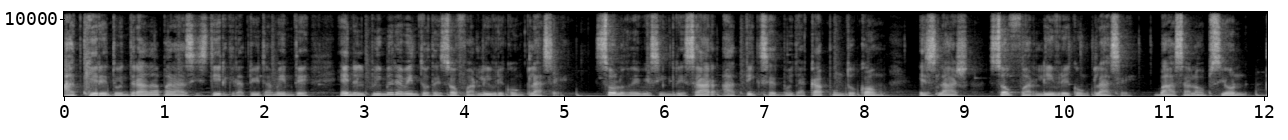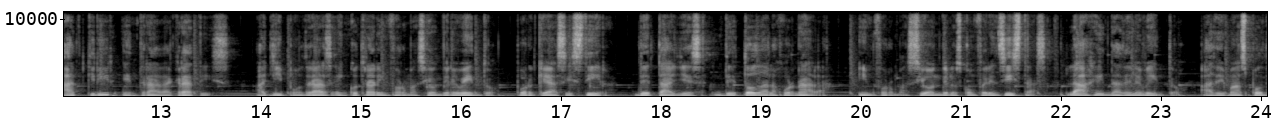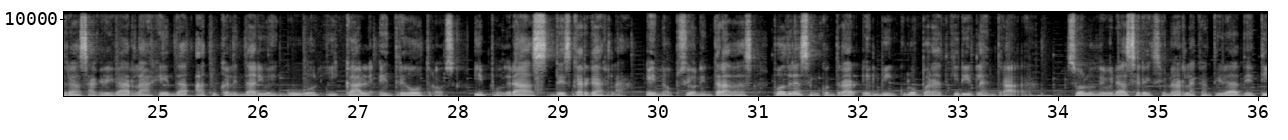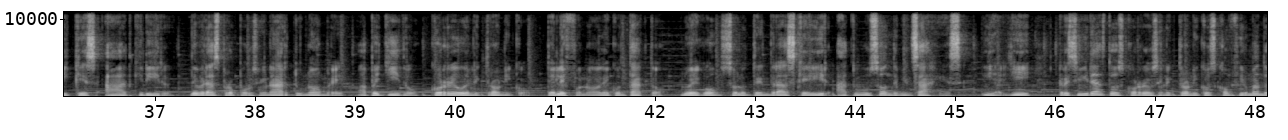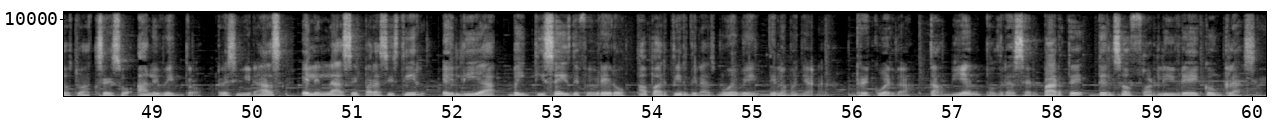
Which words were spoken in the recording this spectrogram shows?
Adquiere tu entrada para asistir gratuitamente en el primer evento de software libre con clase. Solo debes ingresar a tixetboyacá.com slash software libre con clase. Vas a la opción Adquirir entrada gratis. Allí podrás encontrar información del evento, por qué asistir, detalles de toda la jornada, información de los conferencistas, la agenda del evento. Además podrás agregar la agenda a tu calendario en Google y Cal entre otros y podrás descargarla. En la opción Entradas podrás encontrar el vínculo para adquirir la entrada. Solo deberás seleccionar la cantidad de tickets a adquirir. Deberás proporcionar tu nombre, apellido, correo electrónico, teléfono de contacto. Luego solo tendrás que ir a tu buzón de mensajes y allí recibirás dos correos electrónicos confirmando tu acceso al evento. Recibirás el enlace para asistir el día 26 de febrero a partir de las 9 de la mañana. Recuerda, también podrás ser parte del software libre con clase.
